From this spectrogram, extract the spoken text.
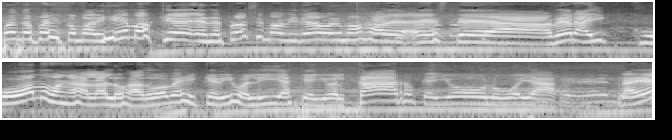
Bueno, pues como dijimos que en el próximo video vamos a, este, a ver ahí cómo van a jalar los adobes y que dijo Elías que yo el carro, que yo lo voy a traer.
